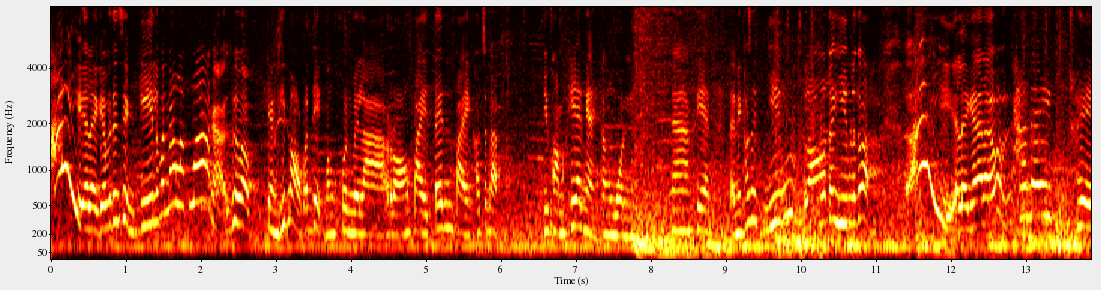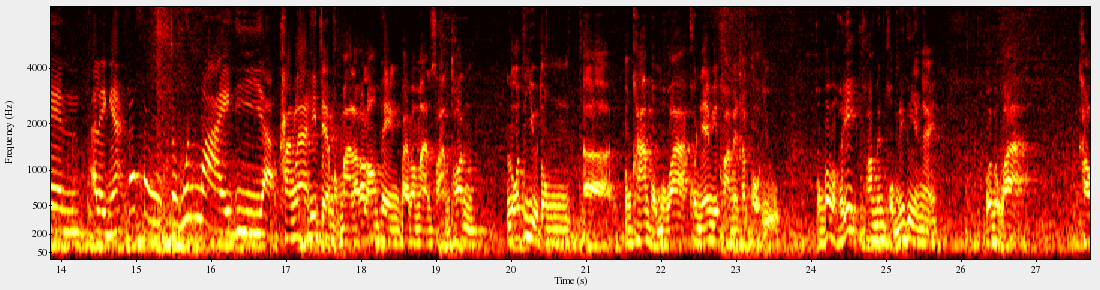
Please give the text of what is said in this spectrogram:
ไอ้อะไรแกมันจะเสียงกรี๊ดแล้วมันน่ารักมากอะคือแบบอย่างที่บอกว่าเด็กบางคนเวลาร้องไปเต้นไปเขาจะแบบมีความเครียดไงกังวล หน้าเครียด แต่นี่เขาจะยิ้มร้องแล้วก็ยิ้มแล้วก็แบบอ้อะไรเงี้ยแล้วแบบถ้าได้เทรนอะไรเงี้ยก็คงจะวุ่นวายดีอะครั้งแรกที่เจมออกมาแล้วก็ร้องเพลงไปประมาณ 3 ท่อนรถที่อยู่ตรงเอ่อตรงข้ามผมบอกว่าคนนี้มีความเป็นคาโตะอยู่ ผมก็บอกเฮ้ยความเป็นผมนี่คือยังไงโค้ชบอกว่าเขา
